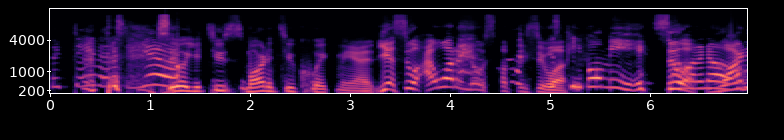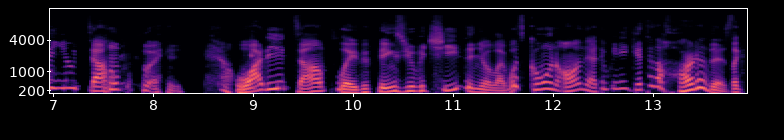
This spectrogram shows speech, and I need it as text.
It's like David, it's you. Suah, you're too smart and too quick, man. Yeah, Suah, I want to know something, Suah. It's people me. I Suah, want to know. why do you downplay? Why do you downplay the things you've achieved in your life? What's going on there? I think we need to get to the heart of this. Like,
